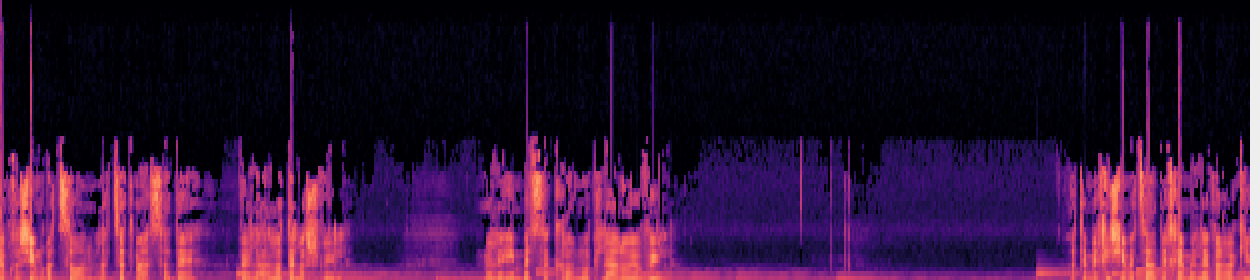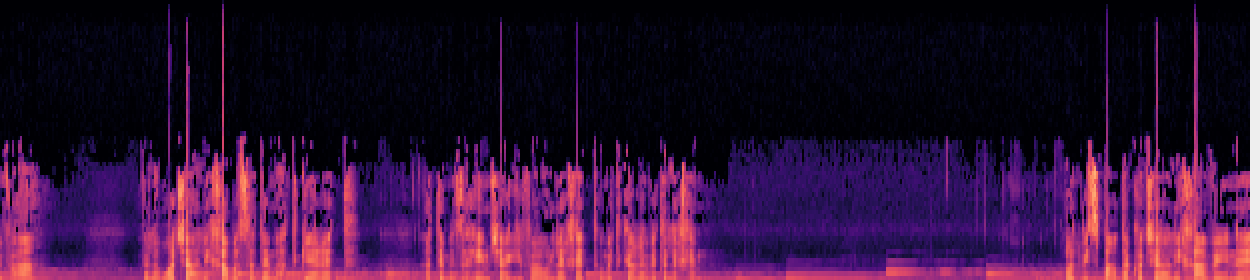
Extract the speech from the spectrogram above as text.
אתם חשים רצון לצאת מהשדה ולעלות אל השביל, מלאים בסקרנות לאן הוא יוביל. אתם מחישים את צעדיכם אל עבר הגבעה, ולמרות שההליכה בשדה מאתגרת, אתם מזהים שהגבעה הולכת ומתקרבת אליכם. עוד מספר דקות של הליכה והנה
